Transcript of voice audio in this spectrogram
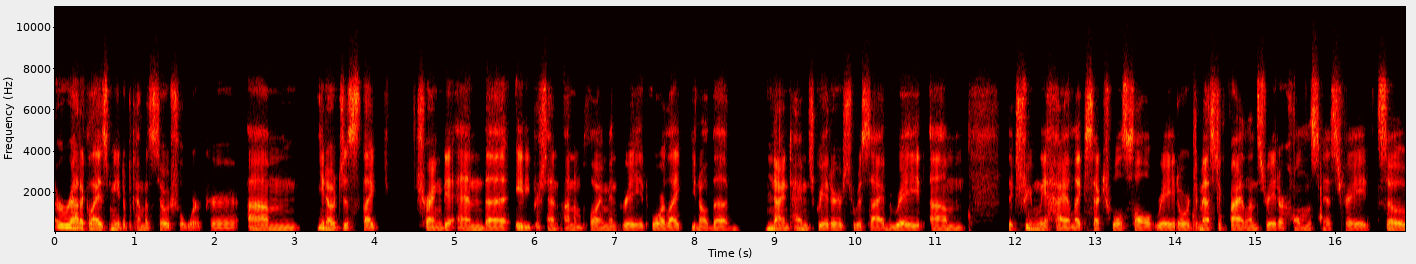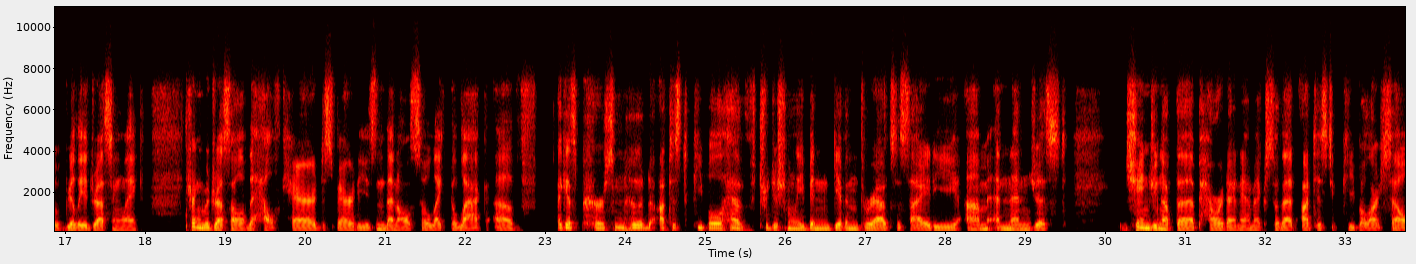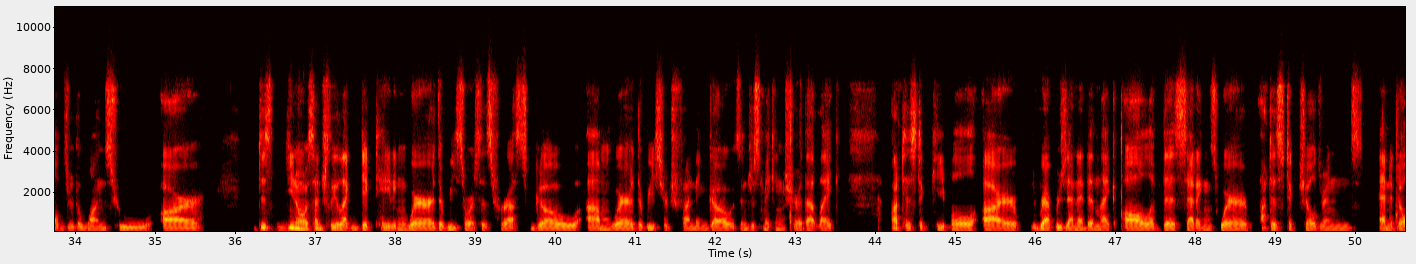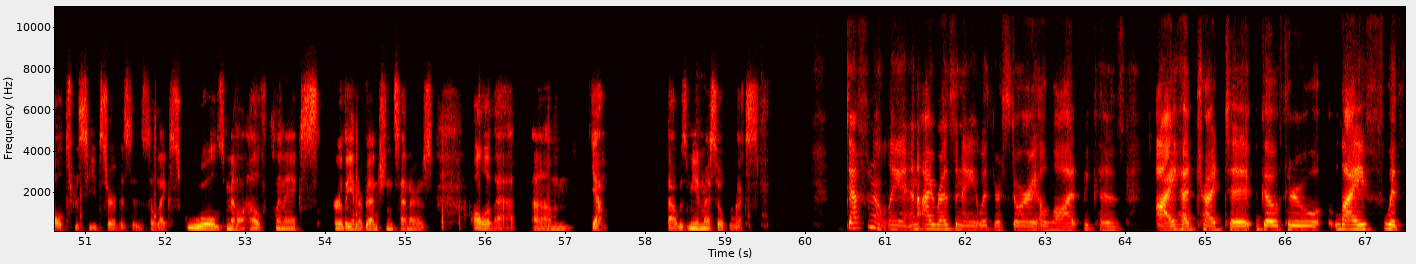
radicalized me to become a social worker. Um you know just like trying to end the 80% unemployment rate or like you know the nine times greater suicide rate. Um extremely high like sexual assault rate or domestic violence rate or homelessness rate. So really addressing like trying to address all of the healthcare disparities and then also like the lack of I guess personhood. Autistic people have traditionally been given throughout society, um, and then just changing up the power dynamics so that autistic people ourselves are the ones who are just you know essentially like dictating where the resources for us go um, where the research funding goes and just making sure that like autistic people are represented in like all of the settings where autistic children's and adults receive services. So like schools mental health clinics early intervention centers all of that. Um, yeah that was me and my soapbox. Definitely and i resonate with your story a lot because I had tried to go through life with,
